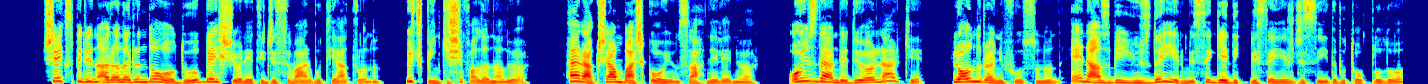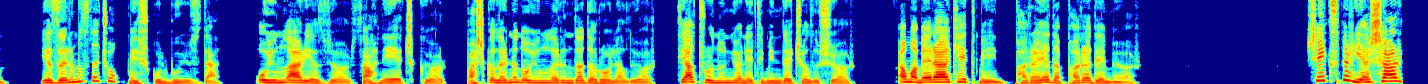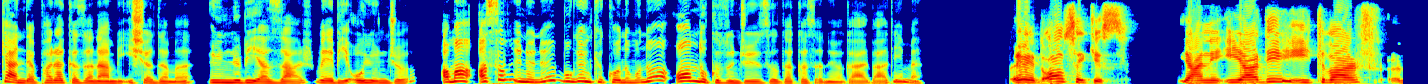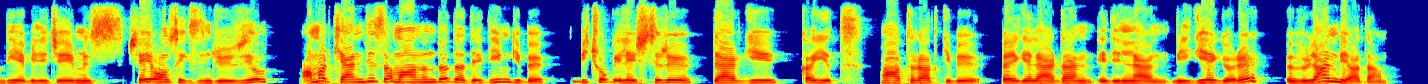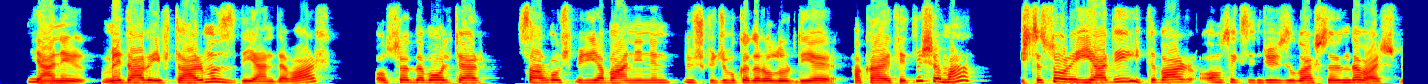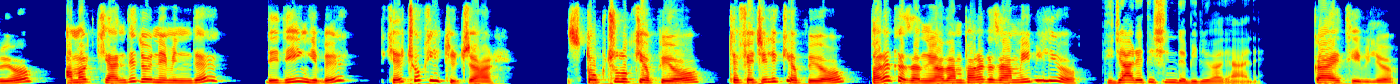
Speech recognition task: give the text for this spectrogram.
Shakespeare'in aralarında olduğu beş yöneticisi var bu tiyatronun. 3000 kişi falan alıyor. Her akşam başka oyun sahneleniyor. O yüzden de diyorlar ki Londra nüfusunun en az bir yüzde yirmisi gedikli seyircisiydi bu topluluğun. Yazarımız da çok meşgul bu yüzden. Oyunlar yazıyor, sahneye çıkıyor, başkalarının oyunlarında da rol alıyor, tiyatronun yönetiminde çalışıyor. Ama merak etmeyin, paraya da para demiyor. Shakespeare yaşarken de para kazanan bir iş adamı, ünlü bir yazar ve bir oyuncu ama asıl ününü bugünkü konumunu 19. yüzyılda kazanıyor galiba değil mi? Evet 18. Yani iade itibar diyebileceğimiz şey 18. yüzyıl ama kendi zamanında da dediğim gibi birçok eleştiri, dergi, kayıt, hatırat gibi belgelerden edinilen bilgiye göre övülen bir adam. Yani medarı iftarımız diyen de var. O sırada Voltaire sarhoş bir yabaninin düş gücü bu kadar olur diye hakaret etmiş ama işte sonra iade itibar 18. yüzyıl başlarında başlıyor. Ama kendi döneminde dediğin gibi bir kere çok iyi tüccar. Stokçuluk yapıyor, tefecilik yapıyor, para kazanıyor. Adam para kazanmayı biliyor. Ticaret işini de biliyor yani. Gayet iyi biliyor.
